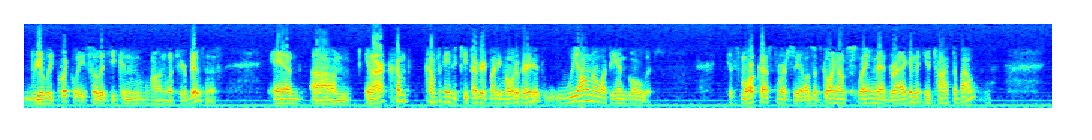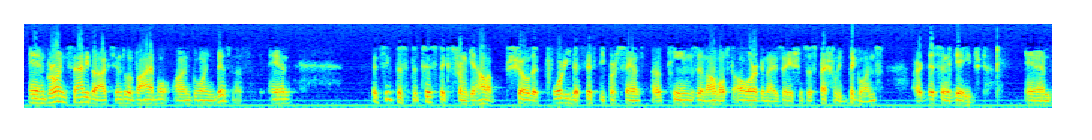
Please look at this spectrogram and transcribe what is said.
really quickly so that you can move on with your business. And um, in our com- company, to keep everybody motivated, we all know what the end goal is. It's more customer sales. It's going out slaying that dragon that you talked about, and growing SavvyDox into a viable, ongoing business. And I think the statistics from Gallup show that 40 to 50 percent of teams in almost all organizations, especially big ones, are disengaged. And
